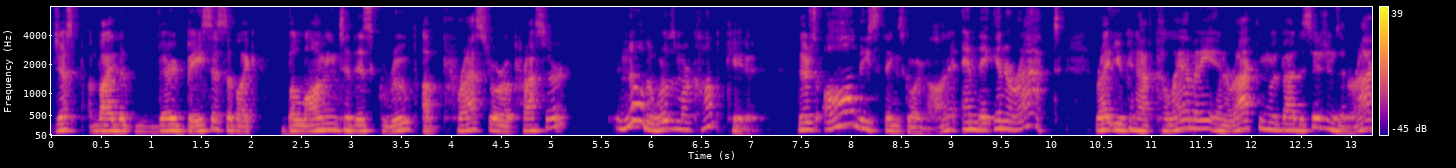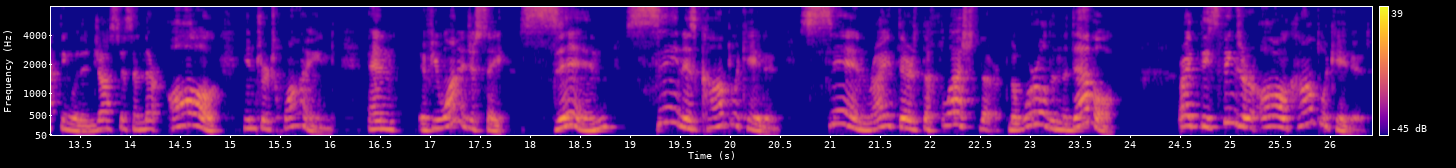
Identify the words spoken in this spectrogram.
just by the very basis of like belonging to this group oppressed or oppressor? No, the world is more complicated. There's all these things going on and they interact right? You can have calamity interacting with bad decisions, interacting with injustice, and they're all intertwined. And if you want to just say sin, sin is complicated. Sin, right? There's the flesh, the, the world, and the devil, right? These things are all complicated.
